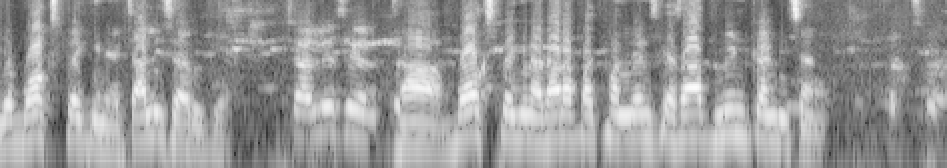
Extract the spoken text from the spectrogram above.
ये बॉक्स पैकिंग है चालीस हज़ार रुपया। चालीस हज़ार हाँ बॉक्स पैकिंग अठारह पचपन लेंस के साथ मिंट कंडीशन अच्छा।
